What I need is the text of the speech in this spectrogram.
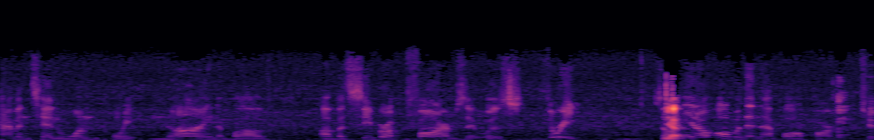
Hamilton 1.9 above, uh, but Seabrook Farms it was three. So Yep. you know, all within that ballpark, two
